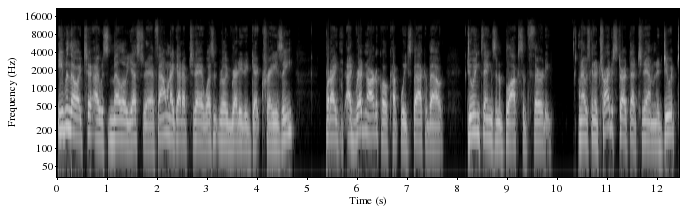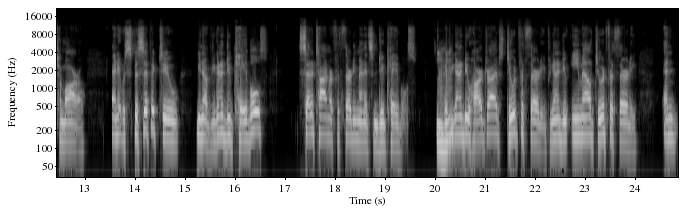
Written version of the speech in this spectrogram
even though I took I was mellow yesterday, I found when I got up today I wasn't really ready to get crazy. But I I'd read an article a couple weeks back about doing things in blocks of 30. And I was going to try to start that today. I'm going to do it tomorrow. And it was specific to, you know, if you're going to do cables, set a timer for 30 minutes and do cables. If Mhm. you're going to do hard drives, do it for 30. If you're going to do email, do it for 30. And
